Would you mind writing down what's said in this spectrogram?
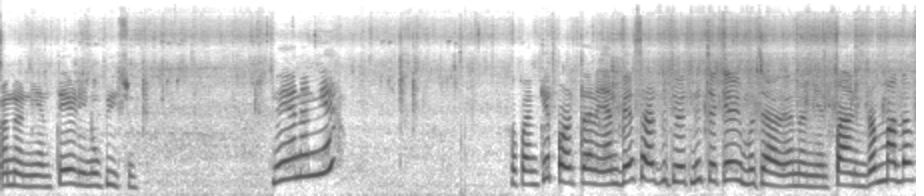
અનન્યાને તેડીને ઊભી છું. નહીં અનન્યા? પપ્પાને કે પડતા નહીં અને બેસાડ દીધી હોય નીચે કેવી મજા આવે અનન્યાને? પાણીમાં રમવા દઉં?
